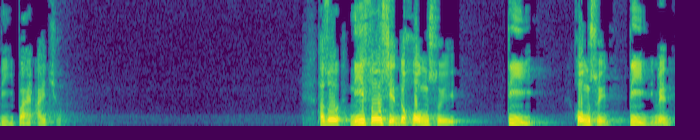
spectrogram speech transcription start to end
礼拜哀求。他说：“你所选的风水地，风水地里面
